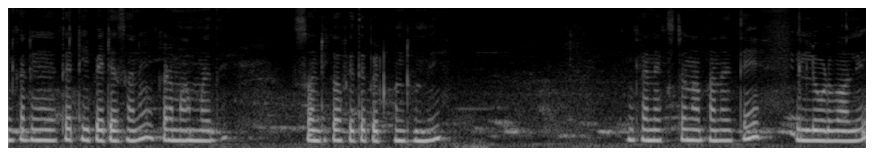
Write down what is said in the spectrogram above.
ఇంకా నేనైతే టీ పెట్టేశాను. ఇక్కడ మా అమ్మ అయితే సొంటి కాఫీ అయితే పెట్టుకుంటుంది. ఇంకా నెక్స్ట్ నా పని అయితే ఇల్లు ఉడవాలి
